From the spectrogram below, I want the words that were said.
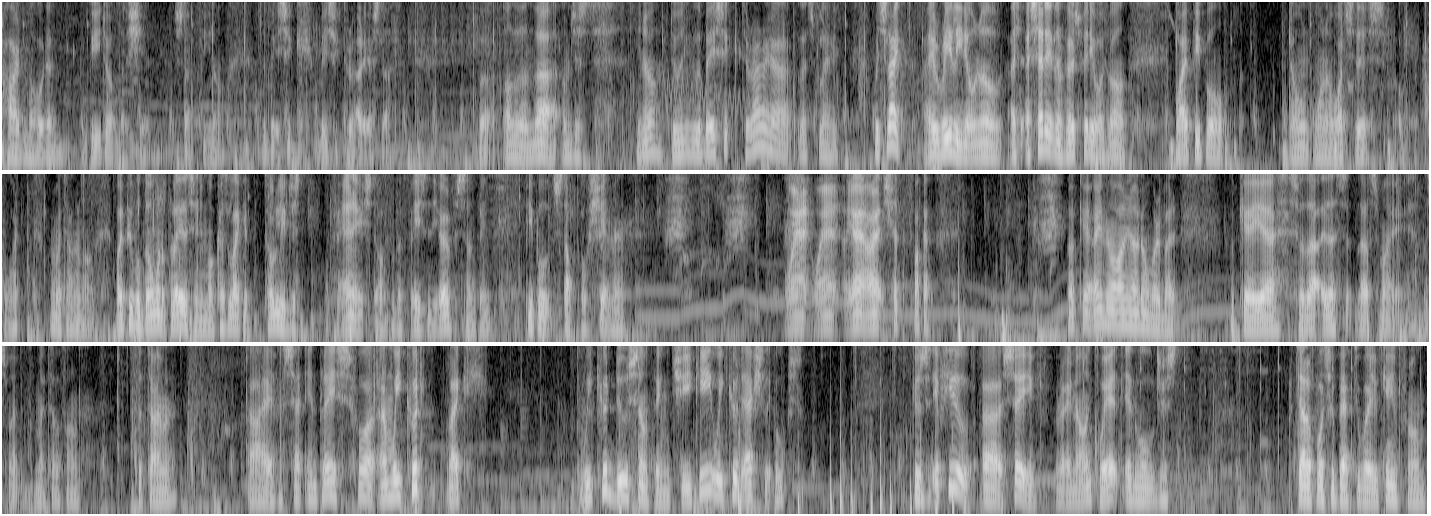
hard mode and beat all that shit stuff, you know, the basic basic Terraria stuff. But other than that, I'm just, you know, doing the basic Terraria Let's Play. Which, like, I really don't know. I, I said it in the first video as well. Why people don't want to watch this. Oh, what? What am I talking about? Why people don't want to play this anymore? Because, like, it totally just vanished off of the face of the earth or something. People stopped. Oh shit, man. Wah, wah. Oh, yeah, alright, shut the fuck up. Okay, I know, I know, don't worry about it. Okay, yeah, so that that's that's my that's my my telephone. The timer. I have set in place for and we could like we could do something cheeky. We could actually oops. Because if you uh, save right now and quit, it will just teleport you back to where you came from,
